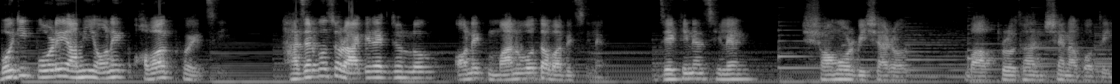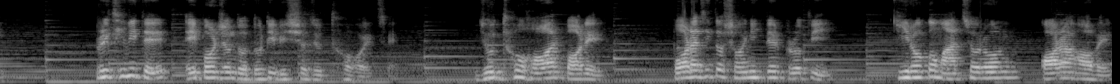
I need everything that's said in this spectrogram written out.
বইটি পড়ে আমি অনেক অবাক হয়েছি। হাজার বছর আগের একজন লোক অনেক মানবতাবাদী ছিলেন, যে কিনা ছিলেন সমর বিশারদ বা প্রধান সেনাপতি। পৃথিবীতে এই পর্যন্ত দুটি বিশ্বযুদ্ধ হয়েছে। যুদ্ধ হওয়ার পরে পরাজিত সৈনিকদের প্রতি কীরকম আচরণ করা হবে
